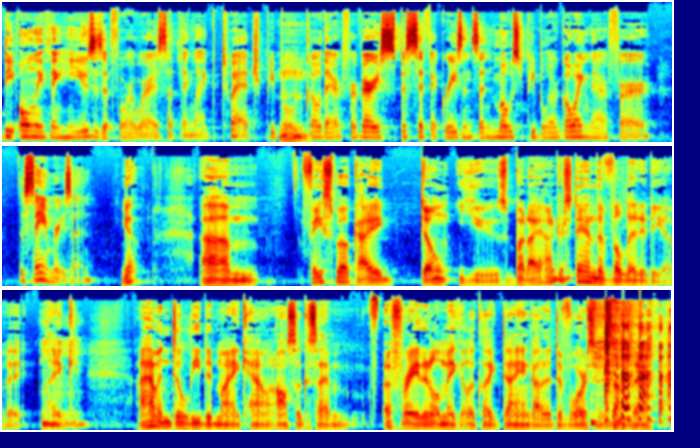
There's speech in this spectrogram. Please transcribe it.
the only thing he uses it for. Whereas something like Twitch, people Mm-hmm. go there for very specific reasons, and most people are going there for the same reason. Yep. Um, Facebook, I don't use, but I mm-hmm. understand the validity of it. Mm-hmm. Like, I haven't deleted my account, also because I'm afraid it'll make it look like Diane got a divorce or something.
